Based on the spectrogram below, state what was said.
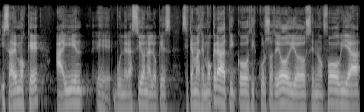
y sabemos que hay en, eh, vulneración a lo que es sistemas democráticos, discursos de odio, xenofobia,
